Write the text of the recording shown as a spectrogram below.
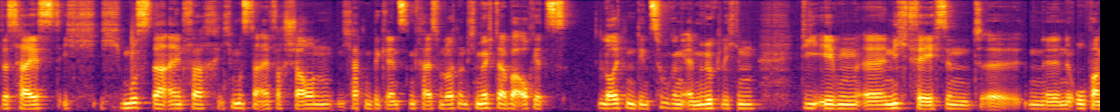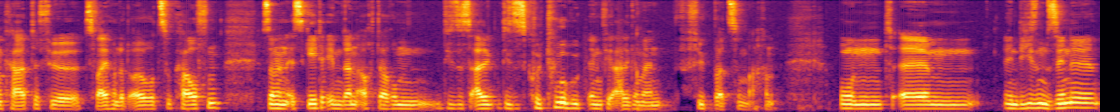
Das heißt, ich, ich muss da einfach, ich muss da einfach schauen, ich habe einen begrenzten Kreis von Leuten und ich möchte aber auch jetzt Leuten den Zugang ermöglichen, die eben äh, nicht fähig sind, äh, eine, eine, Opernkarte für 200 Euro zu kaufen, sondern es geht eben dann auch darum, dieses, dieses Kulturgut irgendwie allgemein verfügbar zu machen. Und ähm, in diesem Sinne,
